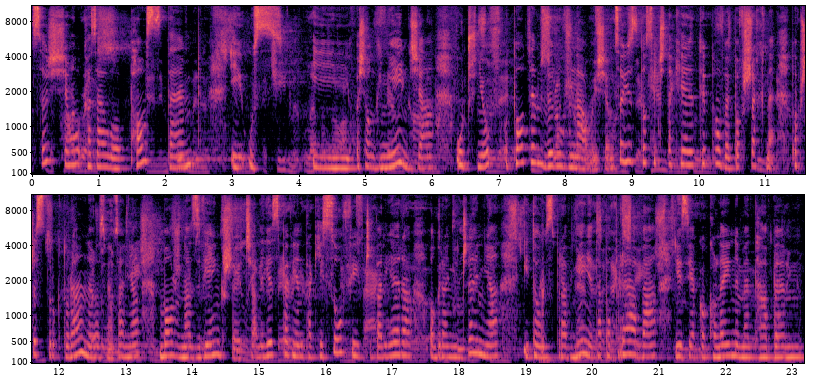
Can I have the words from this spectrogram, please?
Coś się okazało, postęp i, i osiągnięcia uczniów potem wyrównały się, co jest dosyć takie typowe, powszechne. Poprzez strukturalne rozwiązania można zwiększyć, ale jest pewien taki sufit czy bariera ograniczenia i to usprawnienie, ta poprawa jest jako kolejnym etapem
